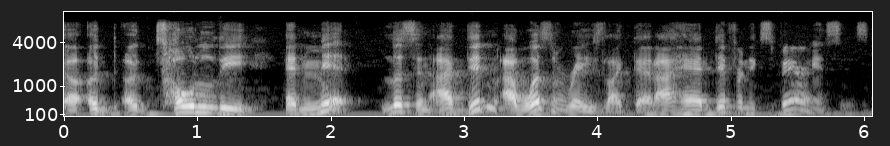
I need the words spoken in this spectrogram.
uh, uh, uh, totally admit, listen, I didn't, I wasn't raised like that. I had different experiences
